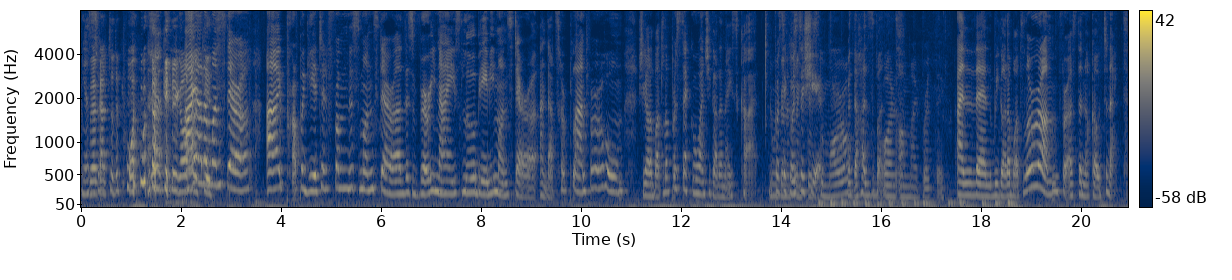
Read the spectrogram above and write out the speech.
Yes, We got right. to the point where I'm getting all I had a. Monstera. I propagated from this Monstera, this very nice little baby Monstera, and that's her plant for her home. She got a bottle of Prosecco and she got a nice card. And Prosecco is to share tomorrow with the husband. on on my birthday. And then we got a bottle of rum for us to knock out tonight.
